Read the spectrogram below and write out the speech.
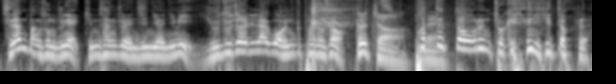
지난 방송 중에 김상조 엔지니어님이 유두절이라고 언급하셔서 그렇죠. 퍼뜩 떠오른 좋게 된 일이 떠올라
